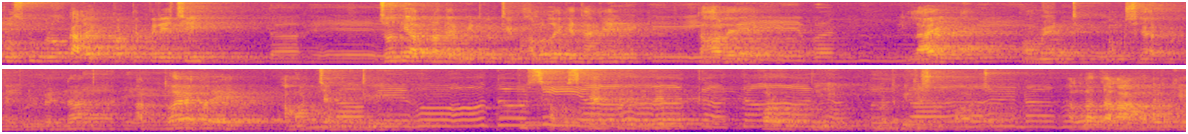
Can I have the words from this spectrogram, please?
প্রশ্নগুলো কালেক্ট করতে পেরেছি। যদি আপনাদের ভিডিওটি ভালো লেগে থাকে, তাহলে লাইক কমেন্ট এবং শেয়ার করতে ভুলবেন না। আর দয়া করে আমার চ্যানেলটি সাবস্ক্রাইব করে দিবেন। পরবর্তী নোটিফিকেশন পাওয়ার জন্য। আল্লাহ তালা আমাদেরকে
